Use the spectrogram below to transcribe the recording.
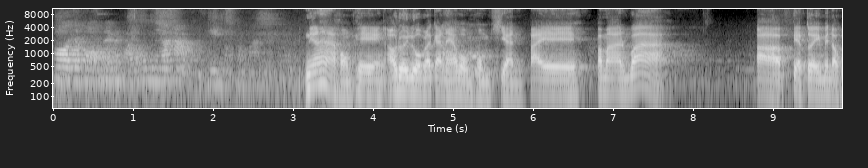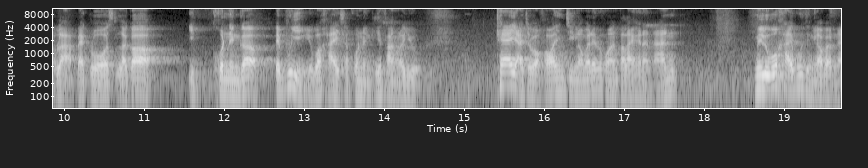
พอจะบอกได้ไหมคะว่าเนื้อหาของเพลงมันประมาณไหนเนื้อหาของเพลงเอาโดยรวมแล้วกันนะครับผมผมเขียนไปประมาณว่าอ่าเปรียบตัวเองเป็นดอกกุหลาบแบ็กโรสแล้วก็อีกคนหนึ่งก็เป็นผู้หญิงหรือว่าใครสักคนหนึ่งที่ฟังเราอยู่ แค่อยากจะบอกเขาว่าจริงๆ เราไม่ได้เป็นคนอันตรายขนาดนั้น ไม่รู้ว่าใครพูดถึงเราแบบไหน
